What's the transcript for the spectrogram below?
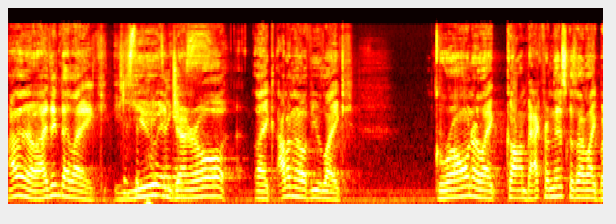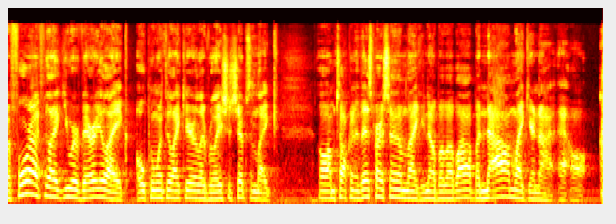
I don't know. I think that like Just you depends, in general, like I don't know if you like grown or like gone back from this because I'm like before I feel like you were very like open with like your like relationships and like oh I'm talking to this person I'm like you know blah blah blah but now I'm like you're not at all and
